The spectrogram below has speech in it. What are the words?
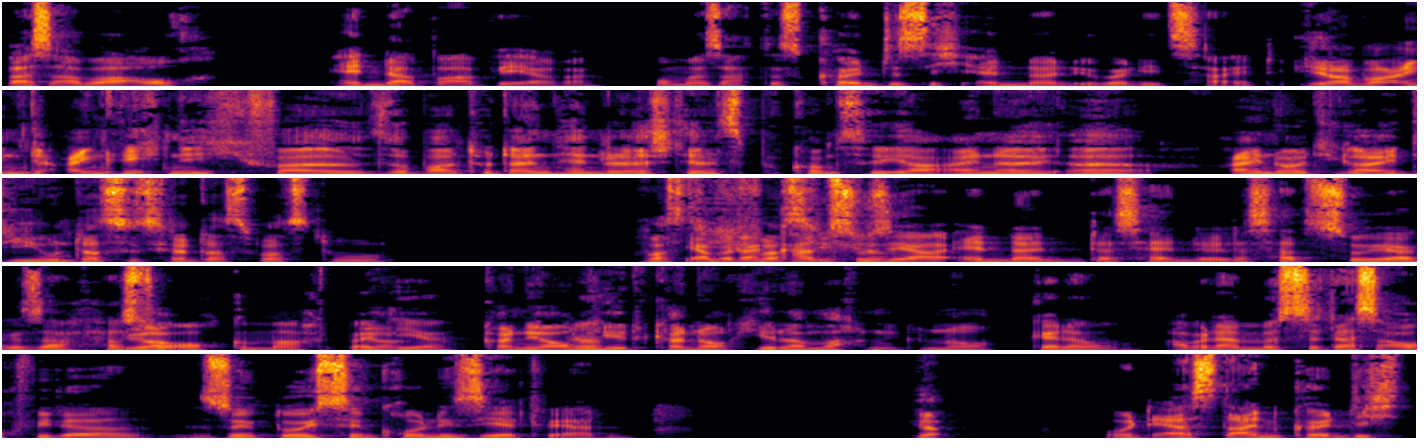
was aber auch änderbar wäre, wo man sagt, das könnte sich ändern über die Zeit. Ja, aber eigentlich, eigentlich nicht, weil sobald du deinen Handle erstellst, bekommst du ja eine äh, eindeutige ID und das ist ja das, was du was ja, aber dann kannst du es ja ändern, das Handle. Das hast du ja gesagt, hast ja. du auch gemacht bei ja, dir. Kann ja auch, ne? jeder, kann auch jeder machen, genau. Genau. Aber dann müsste das auch wieder durchsynchronisiert werden. Ja. Und erst dann könnte ich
